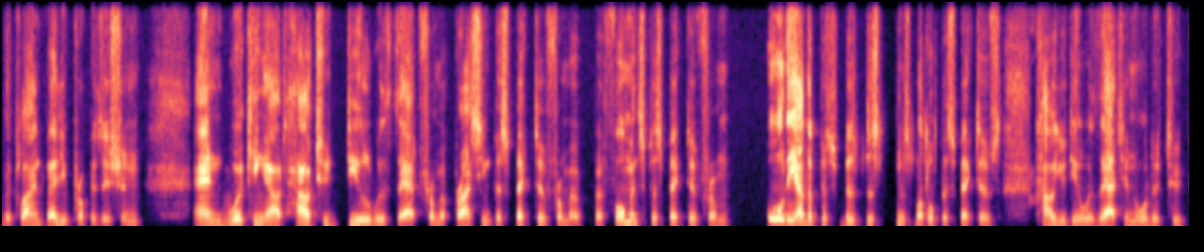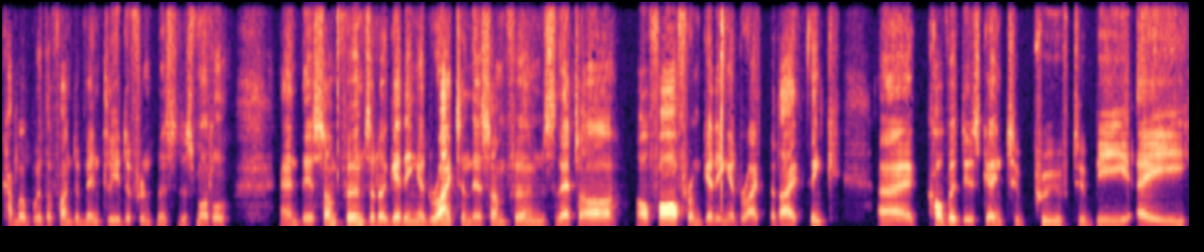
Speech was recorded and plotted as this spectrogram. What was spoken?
the client value proposition, and working out how to deal with that from a pricing perspective, from a performance perspective, from all the other business model perspectives, how you deal with that in order to come up with a fundamentally different business model. And there's some firms that are getting it right, and there's some firms that are, are far from getting it right. But I think uh, COVID is going to prove to be a,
